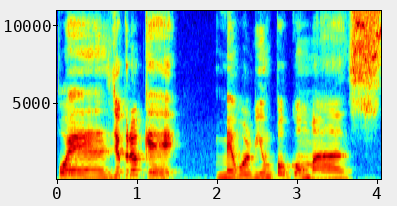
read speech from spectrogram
Pues yo creo que me volví un poco más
